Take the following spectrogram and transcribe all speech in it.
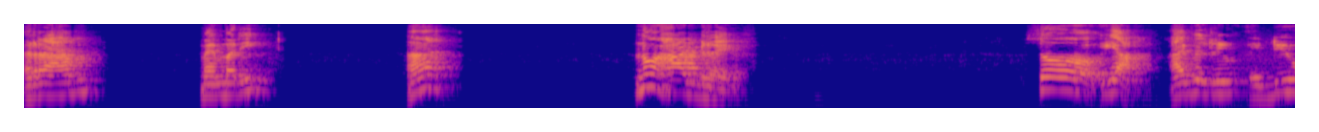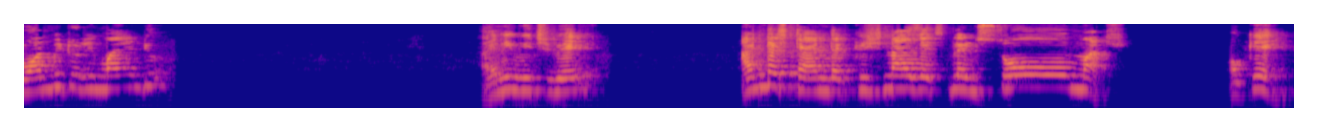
RAM, memory, huh? no hard drive. So, yeah, I will. do you want me to remind you? Any which way, understand that Krishna has explained so much. Okay.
